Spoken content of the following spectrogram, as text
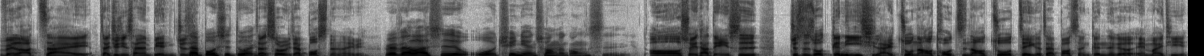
Vela 在在旧金山那边，就是在波士顿，在 Sorry 在 Boston 那边。Revela 是我去年创的公司。哦，所以他等于是就是说跟你一起来做，然后投资，然后做这个在 Boston 跟那个 MIT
